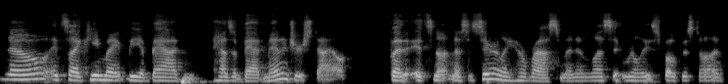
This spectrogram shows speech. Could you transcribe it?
no it's like he might be a bad has a bad manager style but it's not necessarily harassment unless it really is focused on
